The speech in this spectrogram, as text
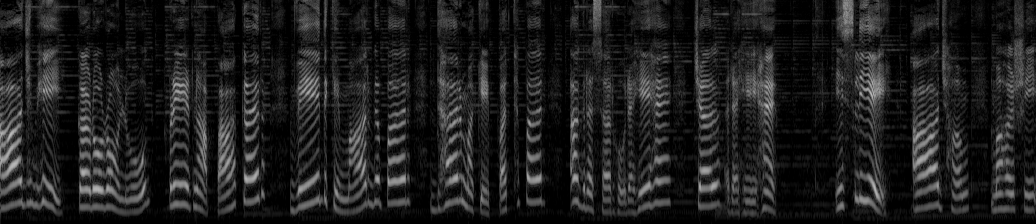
आज भी करोड़ों लोग प्रेरणा पाकर वेद के मार्ग पर, धर्म के पथ पर अग्रसर हो रहे हैं, चल रहे हैं। इसलिए आज हम महर्षि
